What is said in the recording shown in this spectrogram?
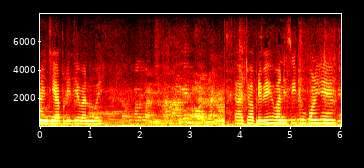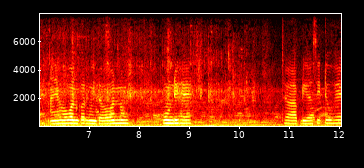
આંજી આપણે દેવાનું હોય. તો જો આપણી બેહવાની સીટું પણ છે. અહીંયા હવન કરવું તો હવનનું કુંડ છે. જો આપણી આ સીટું છે.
